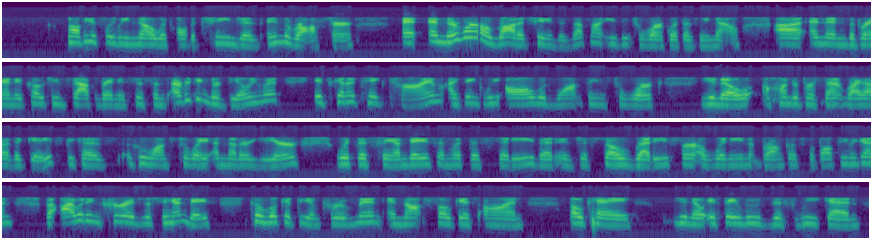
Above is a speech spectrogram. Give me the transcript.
Obviously, we know with all the changes in the roster, and, and there were a lot of changes. That's not easy to work with, as we know. Uh, and then the brand new coaching staff, the brand new systems, everything they're dealing with, it's going to take time. I think we all would want things to work, you know, 100% right out of the gates because who wants to wait another year with this fan base and with this city that is just so ready for a winning Broncos football team again? But I would encourage the fan base to look at the improvement and not focus on, okay, you know, if they lose this weekend,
